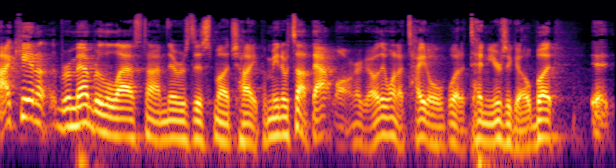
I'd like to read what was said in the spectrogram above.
I can't remember the last time there was this much hype. I mean, it's not that long ago. They won a title, what, 10 years ago. But it, uh,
